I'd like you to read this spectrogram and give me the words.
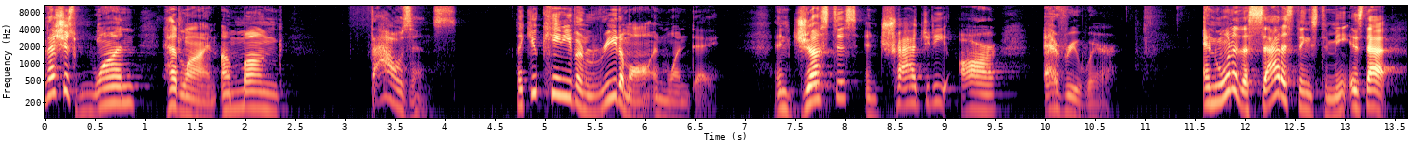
that's just one headline among thousands. Like, you can't even read them all in one day. Injustice and tragedy are everywhere. And one of the saddest things to me is that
